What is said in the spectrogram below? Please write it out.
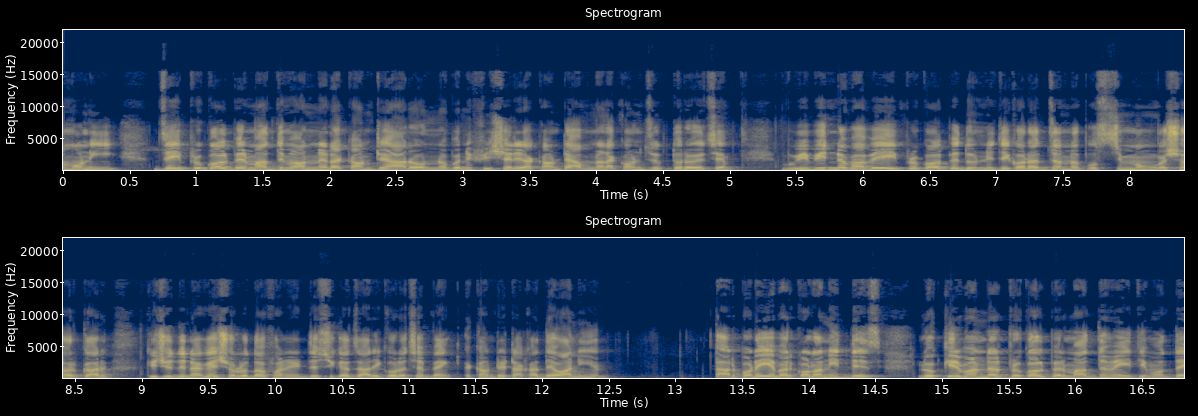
এমনই যে এই প্রকল্পের মাধ্যমে অন্যের অ্যাকাউন্টে আরও অন্য বেনিফিশিয়ারির অ্যাকাউন্টে আপনার অ্যাকাউন্ট যুক্ত রয়েছে। বিভিন্নভাবে এই প্রকল্পে দুর্নীতি করার জন্য পশ্চিমবঙ্গ সরকার কিছুদিন আগে ষোলো দফা নির্দেশিকা জারি করেছে ব্যাংক অ্যাকাউন্টে টাকা দেওয়া নিয়ে। তারপরেই এবার কড়া নির্দেশ। লক্ষ্মীর ভাণ্ডার প্রকল্পের মাধ্যমে ইতিমধ্যে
